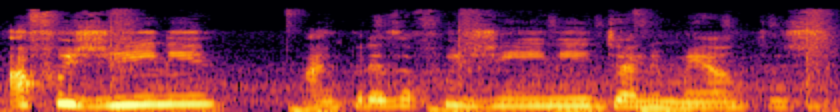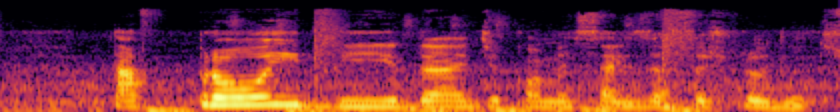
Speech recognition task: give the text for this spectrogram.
a Fugine, a empresa Fugine de alimentos, está proibida de comercializar seus produtos.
